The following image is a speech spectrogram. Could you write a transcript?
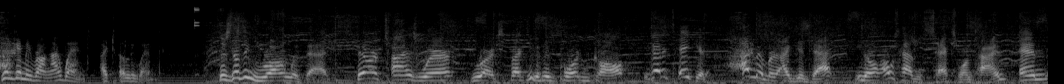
Don't get me wrong. I went. I totally went. There's nothing wrong with that. There are times where you are expecting an important call. You gotta take it. I remember I did that. You know, I was having sex one time, and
